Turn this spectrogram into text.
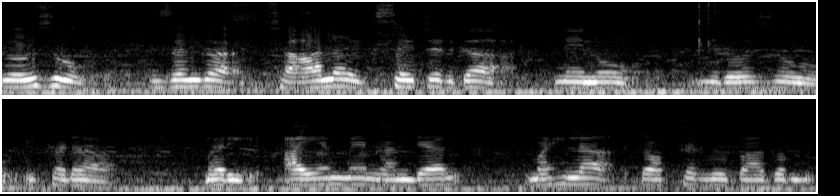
ఈరోజు నిజంగా చాలా ఎక్సైటెడ్గా నేను ఈరోజు ఇక్కడ మరి ఐఎంఏ నంద్యాల్ మహిళా డాక్టర్ విభాగం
